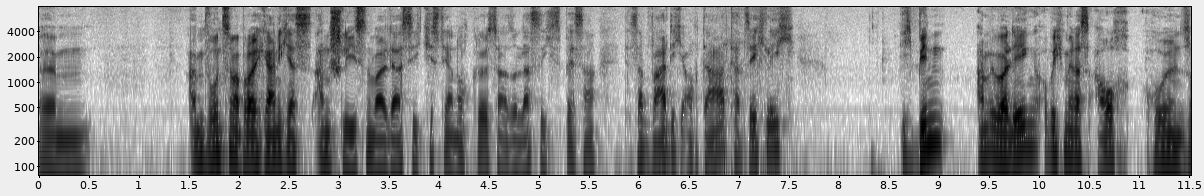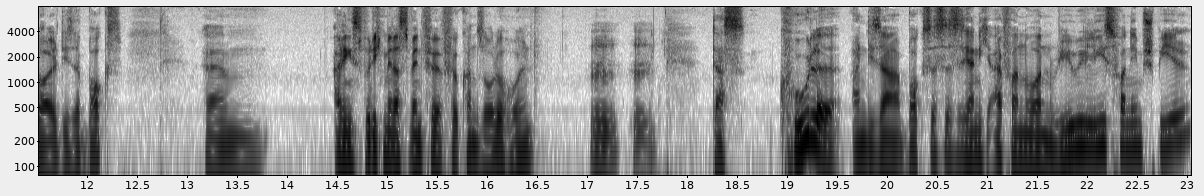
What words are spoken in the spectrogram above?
Ähm, am Wohnzimmer brauche ich gar nicht erst anschließen, weil da ist die Kiste ja noch größer, also lasse ich es besser. Deshalb warte ich auch da tatsächlich. Ich bin am überlegen, ob ich mir das auch holen soll, diese Box. Ähm, allerdings würde ich mir das, wenn, für, für Konsole holen. Mhm. Mhm. Das Coole an dieser Box ist, es ist ja nicht einfach nur ein Re-Release von dem Spiel,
